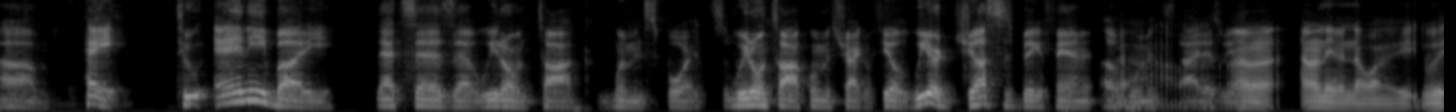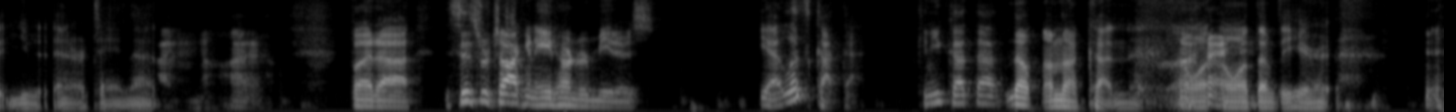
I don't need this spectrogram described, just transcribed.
Um, hey, to anybody that says that we don't talk women's sports, we don't talk women's track and field. We are just as big a fan of women's side as we I are. don't. I don't even know why you would entertain that. I don't know. I don't know. But uh, since we're talking 800 meters, yeah, let's cut that. Can you cut that? No, I'm not cutting it. I want. I want them to hear it.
